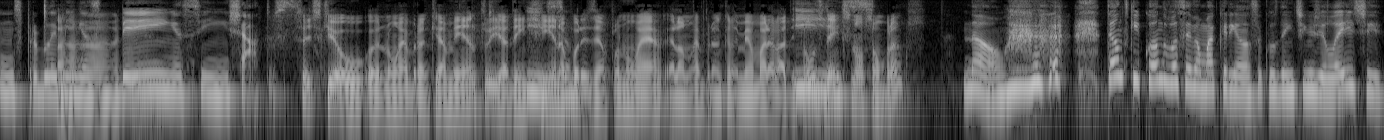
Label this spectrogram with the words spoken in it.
uns probleminhas Ah, bem, assim, chatos. Você disse que o, não é branqueamento e a dentina, Isso. por exemplo, não é, ela não é branca, ela é meio amarelada. Então os Isso. dentes não são brancos? Não. Tanto que quando você vê uma criança com os dentinhos de leite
